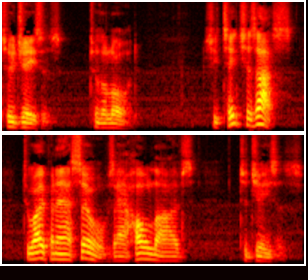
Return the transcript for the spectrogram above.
to Jesus, to the Lord. She teaches us to open ourselves, our whole lives, to Jesus.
